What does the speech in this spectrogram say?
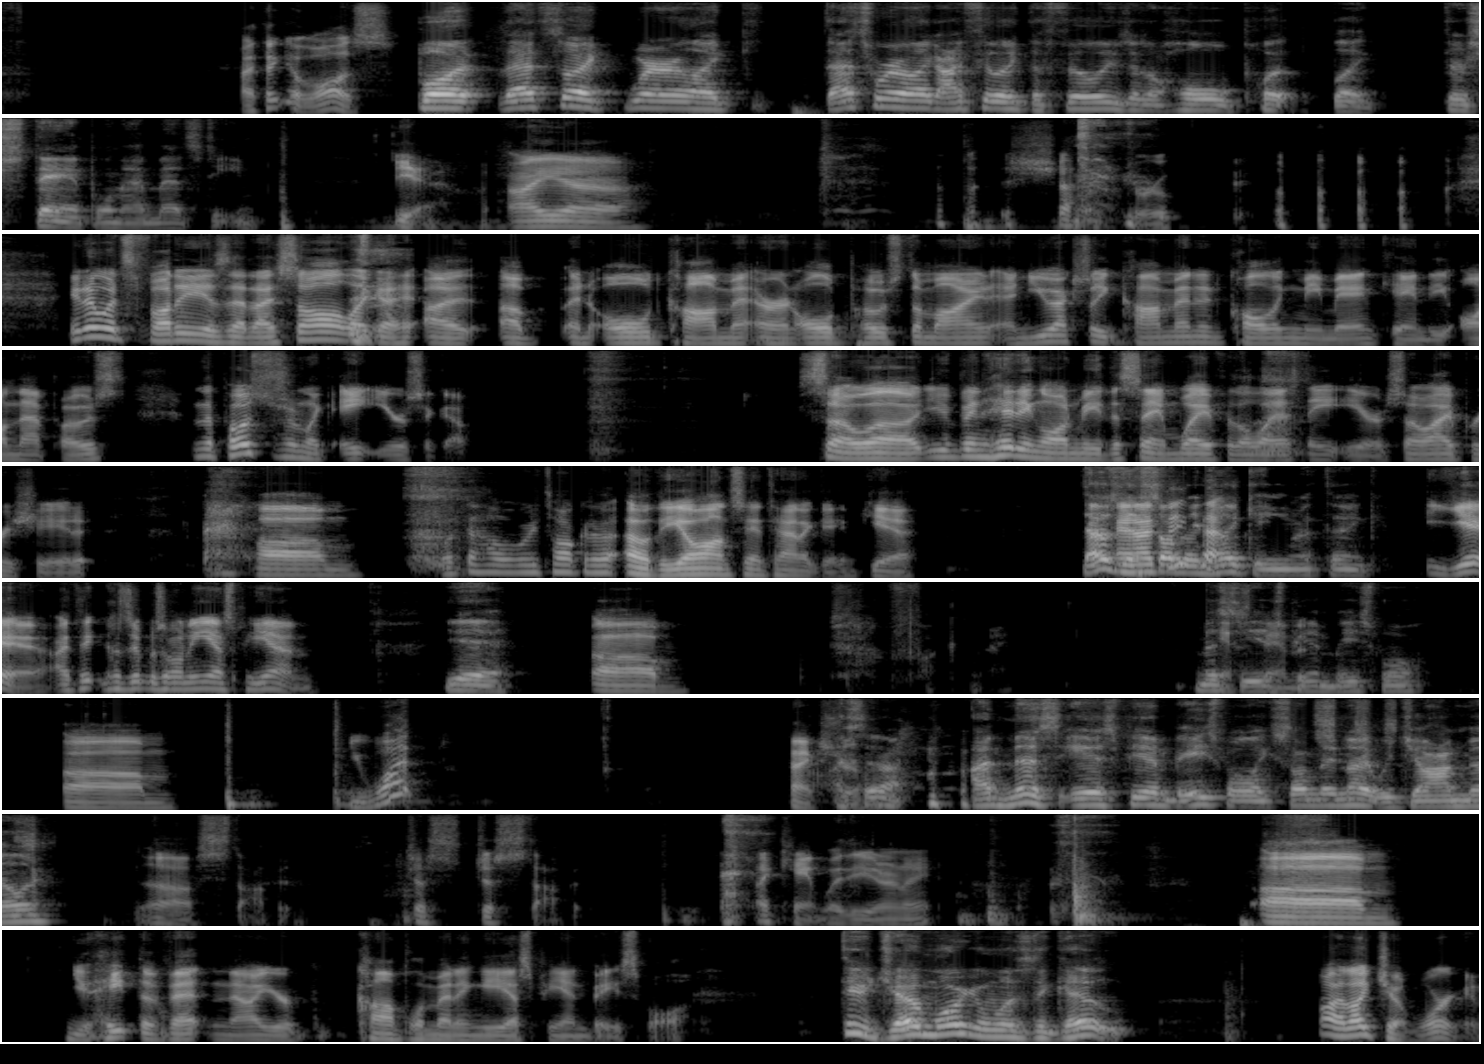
i think it was But that's like where like that's where like I feel like the Phillies as a whole put like their stamp on that Mets team. Yeah, I uh shut up, Drew. You know what's funny is that I saw like a, a, a an old comment or an old post of mine, and you actually commented calling me man candy on that post, and the post was from like eight years ago. So uh you've been hitting on me the same way for the last eight years, so I appreciate it. Um, what the hell were we talking about? Oh, the Johan Santana game. Yeah, That was And a Sunday that- night game, I think. yeah, I think because it was on ESPN. Yeah, Um, fuck. miss Can't it. ESPN baseball. Um, you what? Thanks, I said I, I miss ESPN baseball like Sunday night with Jon Miller. oh, stop it! Just, just stop it. I can't with you tonight. Um, you hate the vet, and now you're complimenting ESPN baseball. Dude, Joe Morgan was the goat. Oh, I like Joe Morgan,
